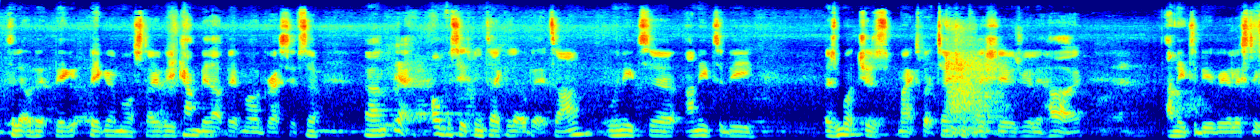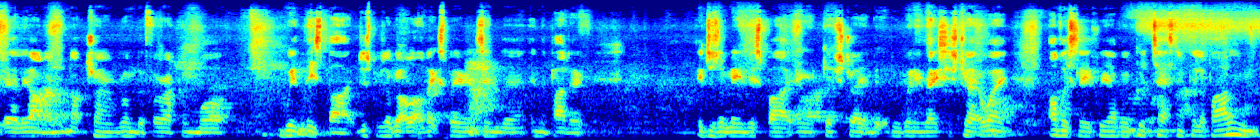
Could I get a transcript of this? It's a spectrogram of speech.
it's a little bit big, bigger, more stable. You can be that bit more aggressive. So, um, yeah, obviously it's going to take a little bit of time. We need to. I need to be as much as my expectation for this year is really high. I need to be realistic early on and not try and run before I can walk with this bike. Just because I've got a lot of experience in the in the paddock, it doesn't mean this bike ain't go straight and it'll be winning races straight away. Obviously, if we have a good test in Phillip Island,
